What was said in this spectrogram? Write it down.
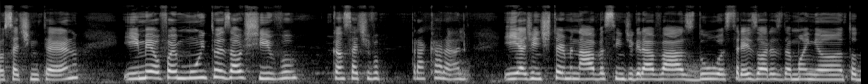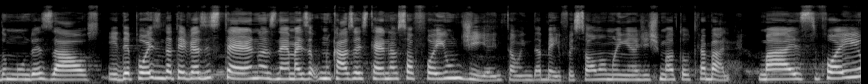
O set interno. E, meu, foi muito exaustivo, cansativo pra caralho. E a gente terminava, assim, de gravar às duas, três horas da manhã, todo mundo exausto. E depois ainda teve as externas, né? Mas no caso a externa só foi um dia, então ainda bem, foi só uma manhã a gente matou o trabalho. Mas foi,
